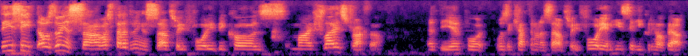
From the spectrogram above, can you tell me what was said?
DC, I was doing a Saab. I started doing a Saab 340 because my flight instructor at the airport was a captain on a Saab 340, and he said he could help out.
